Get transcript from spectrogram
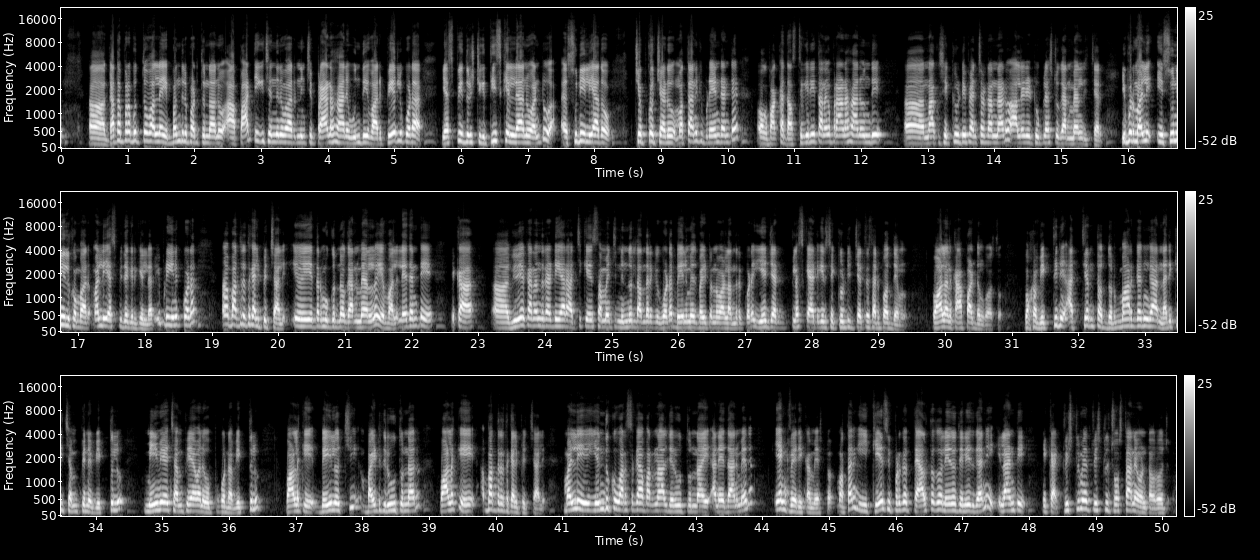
గత ప్రభుత్వం వల్లే ఇబ్బందులు పడుతున్నాను. ఆ పార్టీకి చెందిన వారి నుంచి ప్రాణహాని ఉంది. వారి పేర్లు కూడా ఎస్పీ దృష్టికి తీసుకెళ్ళాను అంటూ సునీల్ యాదవ్ చెప్పుకొచ్చాడు. మొత్తానికి ఇప్పుడు ఏంటంటే ఒక పక్క దస్తగిరి తనకు ప్రాణహాని ఉంది. నాకు సెక్యూరిటీ పెంచండి అన్నాడు. Already two plus two gun మ్యాన్లు ఇచ్చారు. ఇప్పుడు మళ్ళీ ఈ సునీల్ కుమార్ మళ్ళీ ఎస్పీ దగ్గరికి వెళ్ళారు. ఇప్పుడు ఈయనకు కూడా భద్రత కల్పించాలి. ఇద్దరు ముగ్గురు గన్ మ్యాన్లో ఇవ్వాలి. లేదంటే ఇక వివేకానంద రెడ్డి గారు హత్య కేసు సంబంధించిన అందరికీ కూడా బెయిల్ మీద బయట ఉన్న వాళ్ళందరికీ కూడా ఏ జెడ్ ప్లస్ కేటగిరీ సెక్యూరిటీ ఇచ్చేస్తే సరిపోద్దేమో. వాళ్ళని కాపాడడం కోసం. ఒక వ్యక్తిని అత్యంత దుర్మార్గంగా నరికి చంపిన వ్యక్తులు మేమే చంపామని ఒప్పుకున్న వ్యక్తులు వాళ్ళకి బెయిల్ వచ్చి బయట తిరుగుతున్నారు. వాళ్ళకి భద్రత కల్పించాలి. మళ్ళీ ఎందుకు వరుసగా మరణాలు జరుగుతున్నాయి అనే దాని మీద ఎంక్వైరీ కమిషన్. మొత్తానికి ఈ కేసు ఇప్పటికే తేల్తదో లేదో తెలియదు కానీ ఇలాంటి ఇక ట్విస్టుల మీద ట్విస్టులు చూస్తూనే ఉంటాం రోజు.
